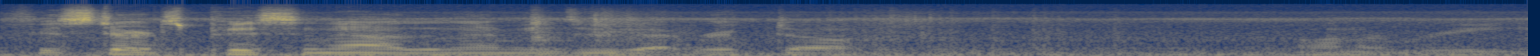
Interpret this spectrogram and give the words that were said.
If it starts pissing out, then that means we got ripped off on a radiator.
